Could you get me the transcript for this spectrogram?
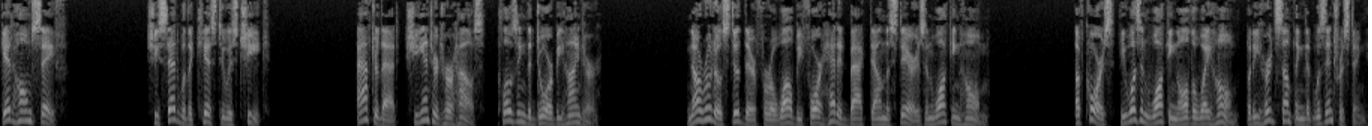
Get home safe. She said with a kiss to his cheek. After that, she entered her house, closing the door behind her. Naruto stood there for a while before headed back down the stairs and walking home. Of course, he wasn't walking all the way home, but he heard something that was interesting.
